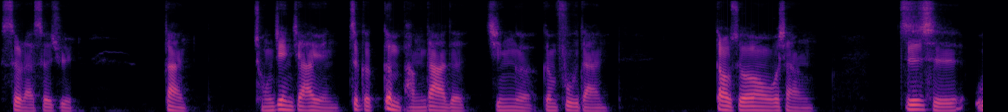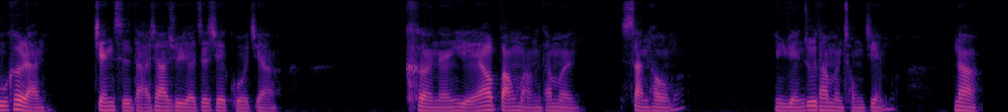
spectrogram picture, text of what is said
射来射去，但重建家园这个更庞大的金额跟负担。到时候，我想支持乌克兰坚持打下去的这些国家，可能也要帮忙他们善后嘛，你援助他们重建嘛。那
